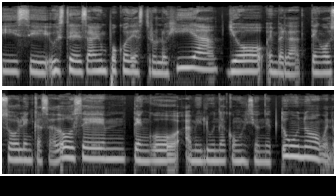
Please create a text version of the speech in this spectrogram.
Y si ustedes saben un poco de astrología, yo en verdad tengo Sol en casa 12, tengo a mi luna conjunción Neptuno, bueno,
